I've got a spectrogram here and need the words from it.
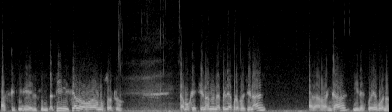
así que el puntapié inicial lo vamos a dar nosotros. Estamos gestionando una pelea profesional para arrancar y después, bueno,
